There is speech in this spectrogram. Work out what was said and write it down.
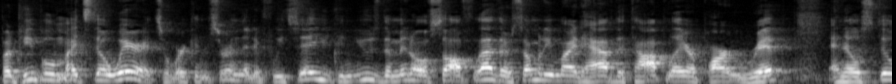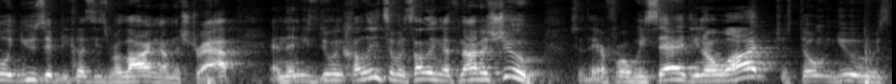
but people might still wear it. So we're concerned that if we say you can use the middle of soft leather, somebody might have the top layer part ripped and he'll still use it because he's relying on the strap, and then he's doing chalitza with something that's not a shoe. So therefore, we said, you know what? Just don't use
